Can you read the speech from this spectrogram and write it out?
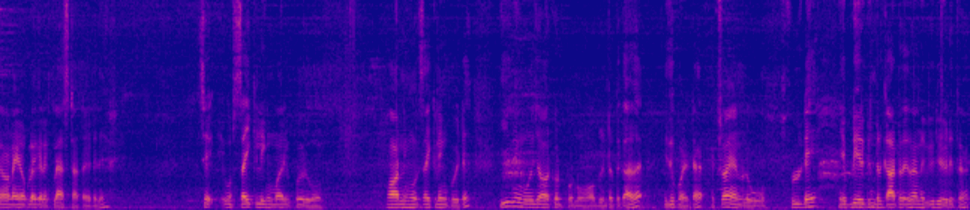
செவன் நைன் ஓ கிளாக் எனக்கு கிளாஸ் ஸ்டார்ட் ஆகிடுது சரி ஒரு சைக்கிளிங் மாதிரி போயிடுவோம். மார்னிங் ஒரு சைக்கிளிங் போயிட்டு ஈவினிங் முடிஞ்சு ஒர்க் அவுட் பண்ணுவோம் அப்படின்றதுக்காக இது பண்ணிட்டேன். ஆக்சுவலாக என்னோடய ஃபுல் டே எப்படி இருக்குன்ற காட்டுறது தான் அந்த வீடியோ எடுத்தேன்.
